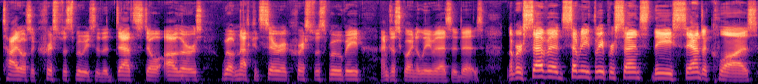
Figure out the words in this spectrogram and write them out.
title as a Christmas movie to the death, still others will not consider it a Christmas movie. I'm just going to leave it as it is. Number 7, 73%, The Santa Claus.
